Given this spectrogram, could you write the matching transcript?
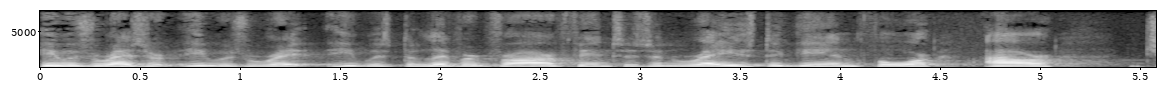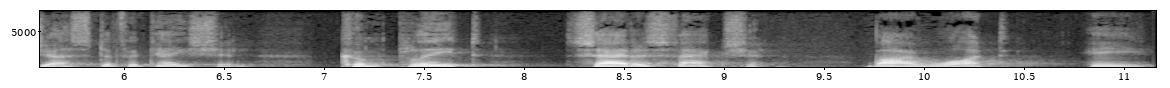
He was, resur- he, was ra- he was delivered for our offenses and raised again for our justification. Complete satisfaction by what he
